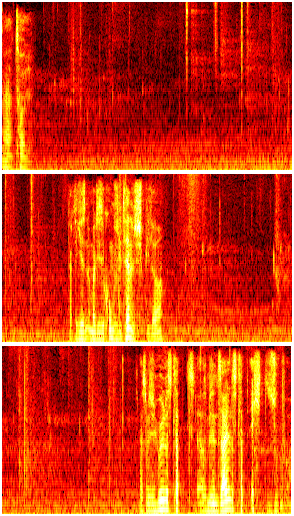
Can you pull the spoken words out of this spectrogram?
Ah, toll. Ich dachte, hier sind immer diese komischen Tennisspieler. Also mit den Höhlen, das klappt, also mit den Seilen, das klappt echt super.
